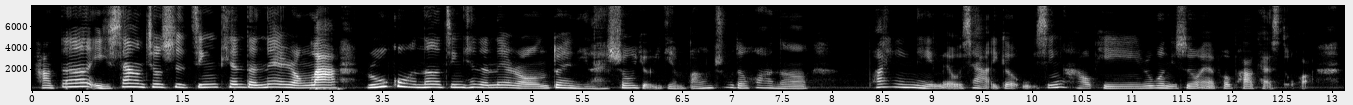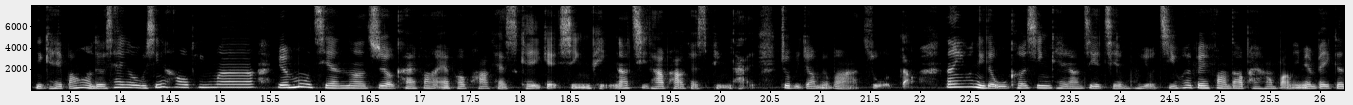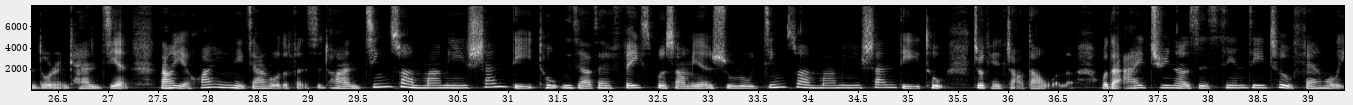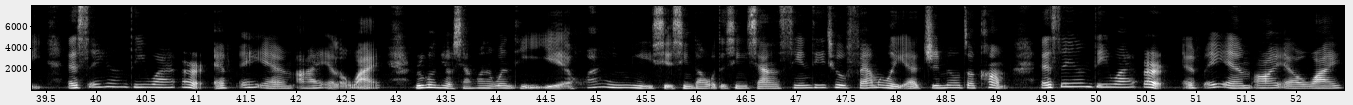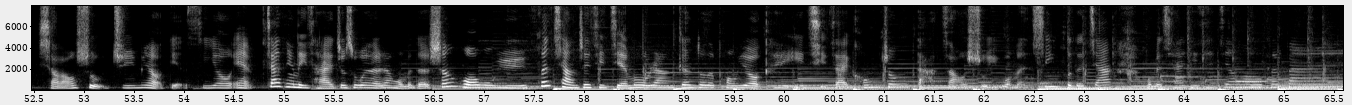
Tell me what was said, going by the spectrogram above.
好的，以上就是今天的内容啦。如果呢今天的内容对你来说有一点帮助的话呢？欢迎你留下一个五星好评。如果你是用 Apple Podcast 的话，你可以帮我留下一个五星好评吗？因为目前呢，只有开放 Apple Podcast 可以给新评，那其他 Podcast 平台就比较没有办法做到。那因为你的五颗星可以让这个节目有机会被放到排行榜里面，被更多人看见。然后也欢迎你加入我的粉丝团“精算妈咪山迪兔”，你只要在 Facebook 上面输入“精算妈咪山迪兔”就可以找到我了。我的 IG 呢是 C。Candy Two Family S A N D Y 二 F A M I L Y。如果你有相关的问题，也欢迎你写信到我的信箱 C N D Two Family at gmail dot com S A N D Y 二 F A M I L Y 小老鼠 gmail 点 C O M。家庭理财就是为了让我们的生活无虞。分享这期节目，让更多的朋友可以一起在空中打造属于我们幸福的家。我们下一集再见喽，拜拜。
